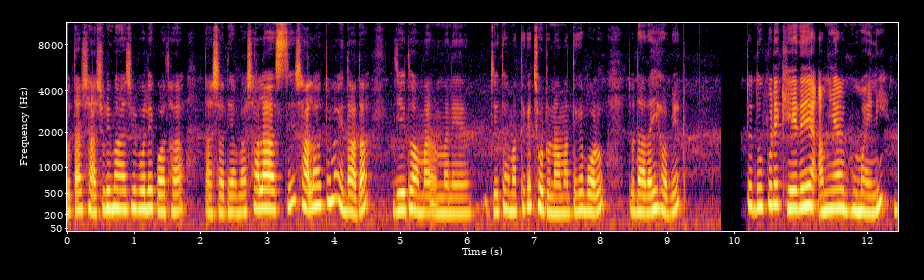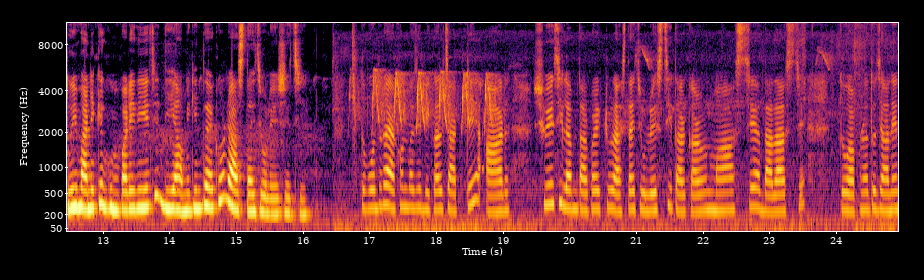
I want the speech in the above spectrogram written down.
তো তার শাশুড়ি মা আসবে বলে কথা। তার সাথে আমার শালা আসছে। শালা তো নয়, দাদা। যেহেতু আমার মানে যেহেতু আমার থেকে ছোটো না, আমার থেকে বড়, তো দাদাই হবে। তো দুপুরে খেয়ে দিয়ে আমি আর ঘুমাইনি। দুই মানিকে ঘুম পাড়িয়ে দিয়েছি, দিয়ে আমি কিন্তু এখন রাস্তায় চলে এসেছি। তো বন্ধুরা, এখন বাজে বিকাল চারটে, আর শুয়েছিলাম, তারপর একটু রাস্তায় চলে এসেছি। তার কারণ মা আসছে আর দাদা আসছে। তো আপনারা তো জানেন,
